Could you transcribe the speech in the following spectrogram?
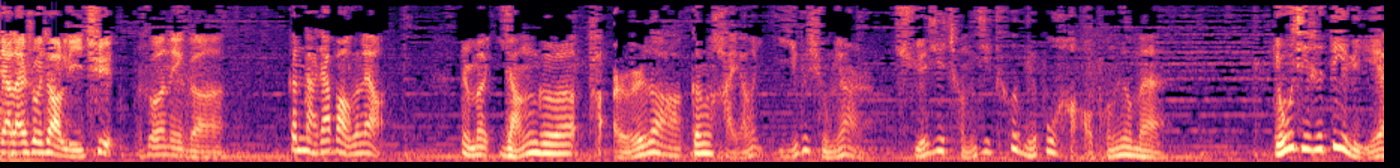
家来说笑，李去说那个，跟大家报个料，什么杨哥他儿子啊，跟海洋一个熊样啊，学习成绩特别不好，朋友们，尤其是地理，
